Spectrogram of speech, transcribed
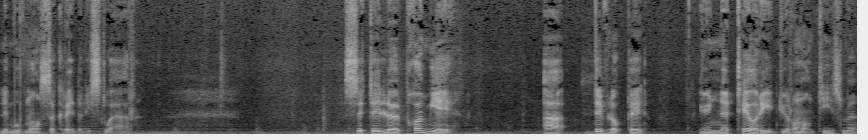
les mouvements secrets de l'histoire. C'était le premier à développer une théorie du romantisme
